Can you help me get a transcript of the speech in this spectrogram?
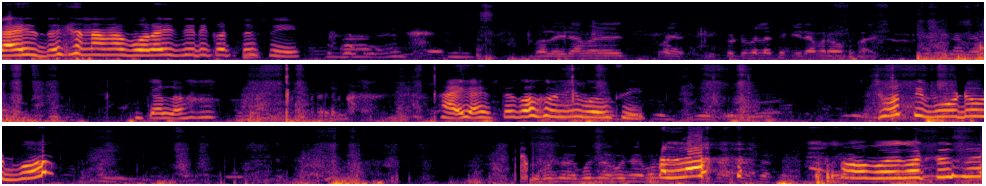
গাইস দেখেন আমরা বড়ই চুরি করতেছি। বলো, এটা আমার, ছোটবেলা থেকে এটা আমার অভ্যাস। চলো হাই গাইস তো কখনই বলছি সত্যি বোর্ডে উঠবো করতেছে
